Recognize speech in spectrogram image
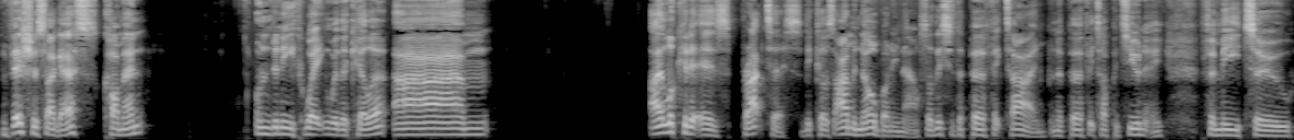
vicious, I guess, comment underneath waiting with a killer. Um, I look at it as practice because I'm a nobody now. So this is the perfect time and a perfect opportunity for me to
